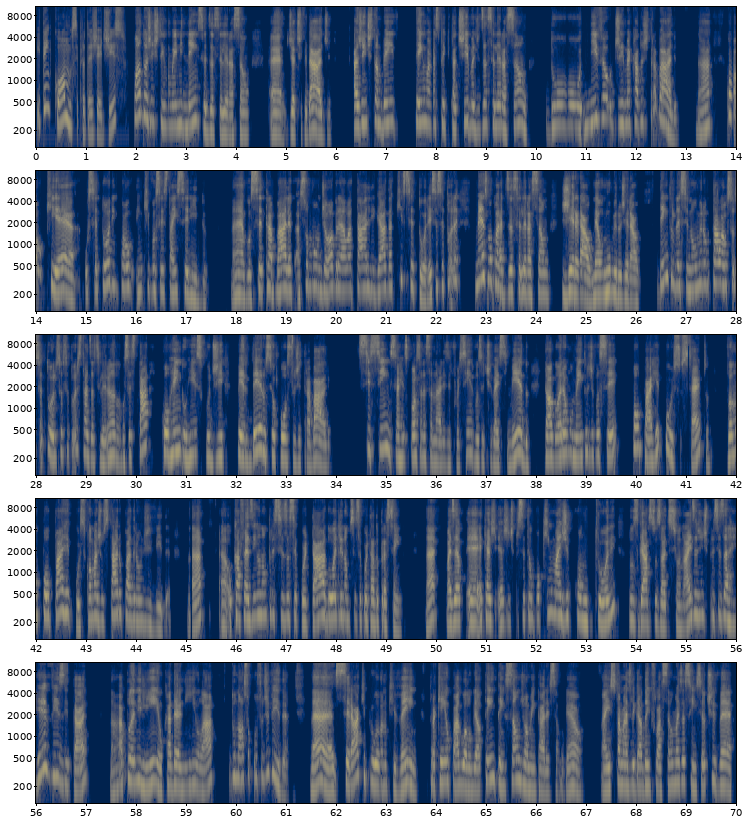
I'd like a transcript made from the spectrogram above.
E tem como se proteger disso? Quando a gente tem uma iminência de desaceleração é, de atividade, a gente também tem uma expectativa de desaceleração do nível de mercado de trabalho, né? Qual que é o setor em, qual, em que você está inserido? Né? Você trabalha, a sua mão de obra ela está ligada a que setor? Esse setor é mesmo com a desaceleração geral, né, o número geral, dentro desse número está lá o seu setor. O seu setor está desacelerando, você está correndo o risco de perder o seu posto de trabalho? Se sim, se a resposta nessa análise for sim, você tiver esse medo, então agora é o momento de você poupar recursos, certo? Vamos poupar recursos, vamos ajustar o padrão de vida, né? Uh, o cafezinho não precisa ser cortado ou ele não precisa ser cortado para sempre né? Mas é, é, é que a, a, gente precisa ter um pouquinho mais de controle nos gastos adicionais, a gente precisa revisitar né, a planilhinha, o caderninho lá do nosso custo de vida, né? Será que para o ano que vem, para quem eu pago o aluguel, tem intenção de aumentar esse aluguel? Aí isso está mais ligado à inflação, mas assim, se eu tiver,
